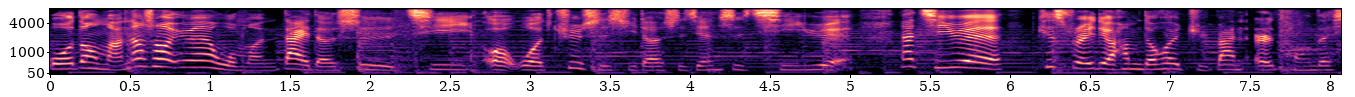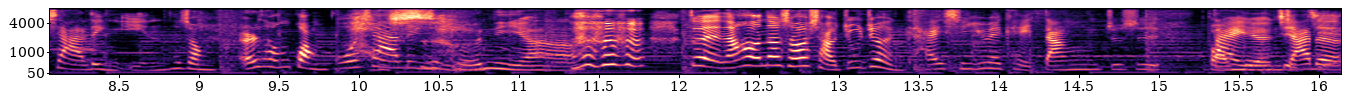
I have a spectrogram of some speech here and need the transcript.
活动嘛，那时候因为我们带的是七，哦，我去实习的时间是七月。那七月 Kiss Radio 他们都会举办儿童的。夏令营那种儿童广播夏令营，适合你啊！对，然后那时候小猪就很开心，因为可以当就是带人家的，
